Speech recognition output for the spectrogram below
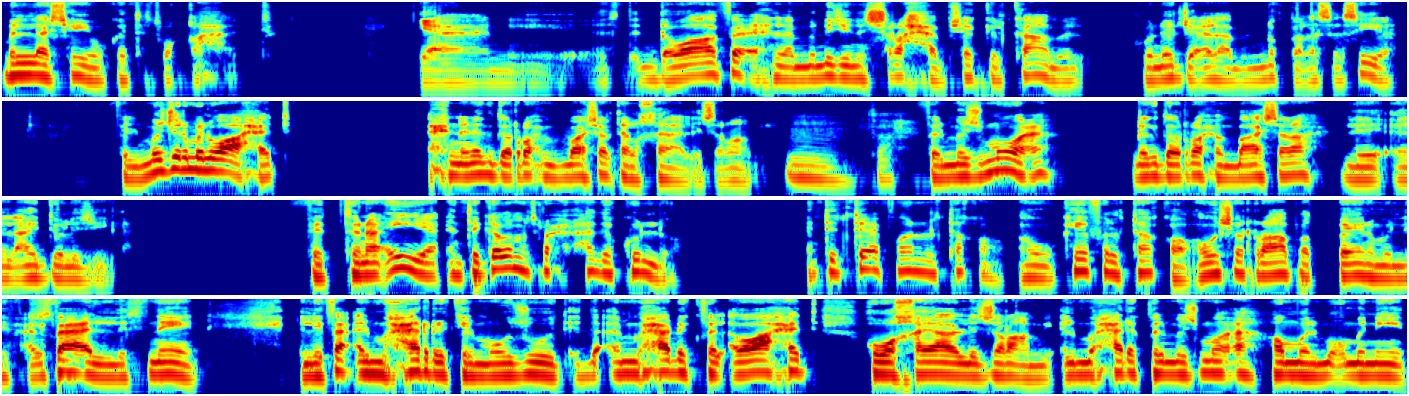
من لا شيء ممكن تتوقعها أنت. يعني الدوافع إحنا لما نجي نشرحها بشكل كامل ونرجع لها بالنقطة الأساسية في المجرم الواحد إحنا نقدر نروح مباشرة للخيال الاجرامي امم صح. في المجموعة نقدر نروح مباشرة للأيديولوجية. في الثنائية أنت قبل ما تروح هذا كله أنت تعرف وين التقوا أو كيف التقوا أو إيش الرابط بينهم اللي يفعل الاثنين اللي يفعل المحرك الموجود المحرك في الواحد هو خيال الإجرامي المحرك في المجموعة هم المؤمنين.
